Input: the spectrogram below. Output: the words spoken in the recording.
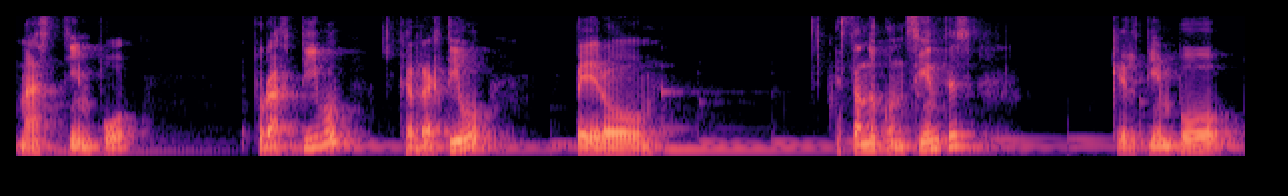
más tiempo proactivo que reactivo, pero estando conscientes que el tiempo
